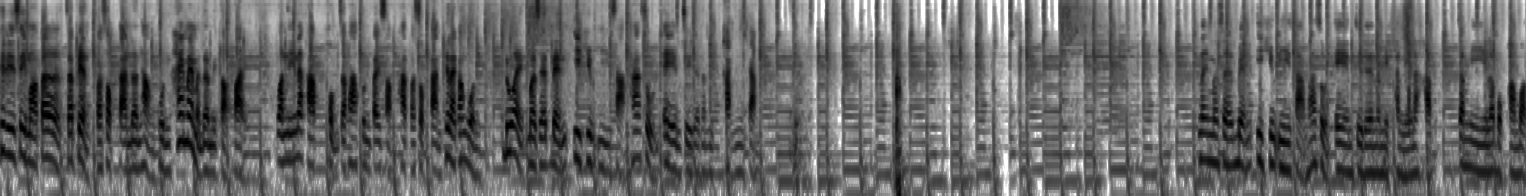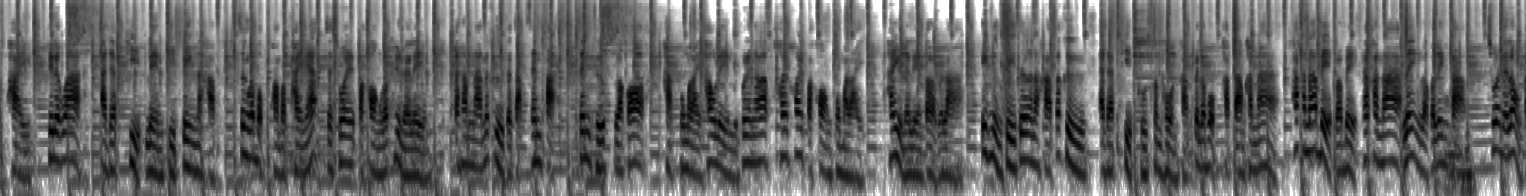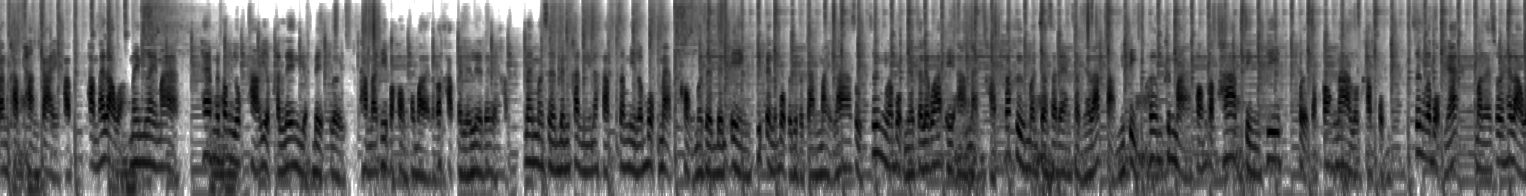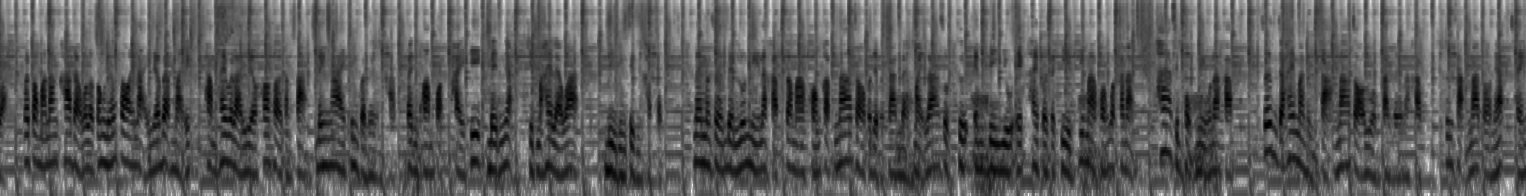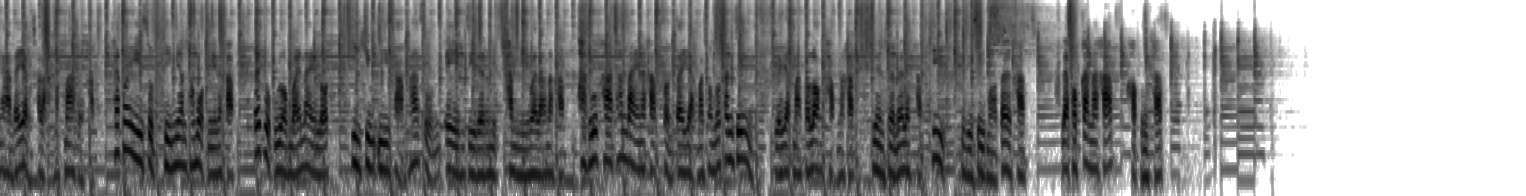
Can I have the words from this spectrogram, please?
TDC Motor จะเปลี่ยนประสบการณ์เดินทางของคุณให้ไม่เหมือนเดิมอีกต่อไป วันนี้นะครับ ผมจะพาคุณไปสัมผัสประสบการณ์ที่ไร้กังวล ด้วย Mercedes-Benz EQE 350 AMG Dynamic คันนี้กัน ใน Mercedes-Benz EQE 350 AMG Dynamic คันนี้นะครับจะมีระบบความปลอดภัยที่เรียกว่า Adaptive Lane Keeping นะครับ ซึ่งระบบความปลอดภัยนี้จะช่วยประคองรถให้อยู่ในเลน การทำงานก็คือจะจับเส้นปะเส้นทึบ แล้วก็หักพวงมาลัยเข้าเลน หรือพูดง่ายๆว่าค่อย ๆ ประคองพวงมาลัยให้อยู่ในเลนตลอดเวลา อีกหนึ่งฟีเจอร์นะครับก็คือ Adaptive Cruise Control ครับ เป็นระบบขับตามคันหน้า ถ้าคันหน้าเบรกเราเบรก ถ้าคันหน้าเร่งเราก็เร่งตาม ช่วยในเรื่องของการขับทางไกลครับทำให้เราอะไม่เมื่อยมาก แทบไม่ต้องยกเท้าเหยียบคันเร่งเหยียบเบรกเลยทำหน้าที่ประคองพวงมาลัยแล้วก็ขับไปเรื่อยๆได้เลยครับ ใน Mercedes-Benz คันนี้นะครับ จะมีระบบ Map ของ Mercedes-Benz เอง ที่เป็นระบบปฏิบัติการใหม่ล่าสุด ซึ่งระบบเนี้ยจะเรียกว่า AR Map ครับ ก็คือมันจะแสดงสัญลักษณ์ 3 มิติเพิ่มขึ้นมา พร้อมกับภาพจริงที่เปิดจากกล้องหน้ารถครับผม ซึ่งระบบเนี้ยมันจะช่วยให้เราอะไม่ต้องมานั่งคาดเดาว่าเราต้องเลี้ยวซอยไหนเลี้ยวแบบไหนทำให้เวลาเลี้ยวเข้าซอยต่างๆ ได้ง่ายขึ้นกว่าเดิมครับ เป็นความปลอดภัยที่เบนซ์เนี่ยคิดมาให้แล้วว่าดีจริงๆครับผม ใน Mercedes-Benz รุ่นนี้นะครับจะมาพร้อมกับหน้าจอปฏิบัติการแบบใหม่ล่าสุดคือ MBUX Hyperscreen ที่มาพร้อมกับขนาด 56 นิ้วนะครับซึ่งจะให้มาถึง 3 หน้าจอรวมกันเลยนะครับซึ่ง 3 หน้าจอเนี้ยใช้งานได้อย่างฉลาดมากๆเลยครับเทคโนโลยีสุดพรีเมียมทั้งหมดนี้นะครับได้ถูกรวมไว้ในรถ EQE 350 AMG Dynamic คันนี้ไว้แล้วนะครับ หากลูกค้าท่านใดนะครับ สนใจอยากมาชมรถคันจริง หรืออยากมาทดลองขับนะครับ เรียนเชิญได้เลยครับที่ TDC Motor ครับ และพบกันนะครับ ขอบคุณครับ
